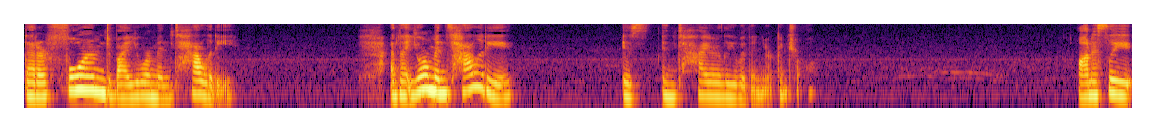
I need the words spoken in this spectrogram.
that are formed by your mentality. And that your mentality is entirely within your control. Honestly,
